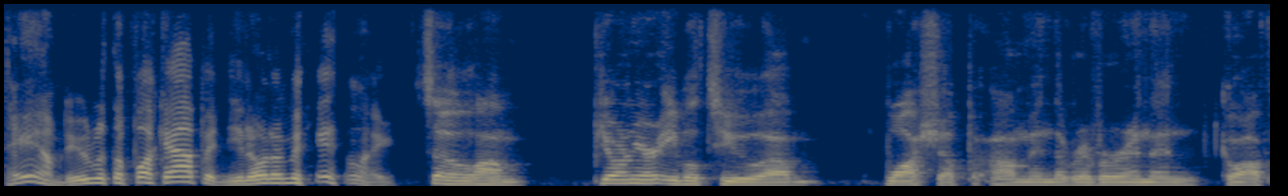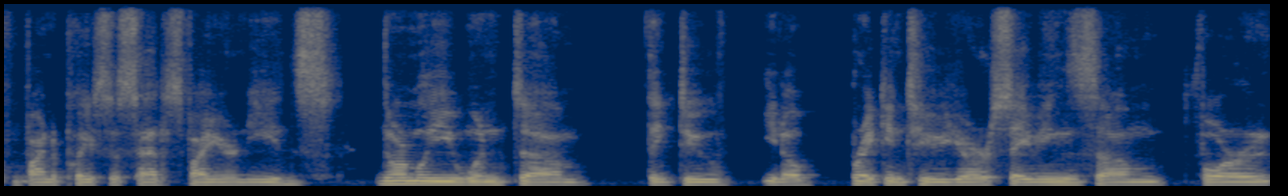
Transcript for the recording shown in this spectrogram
damn, dude, what the fuck happened? You know what I mean? like, So um Bjorn, you're able to um wash up um in the river and then go off and find a place to satisfy your needs. Normally you wouldn't um think to, you know, break into your savings um for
